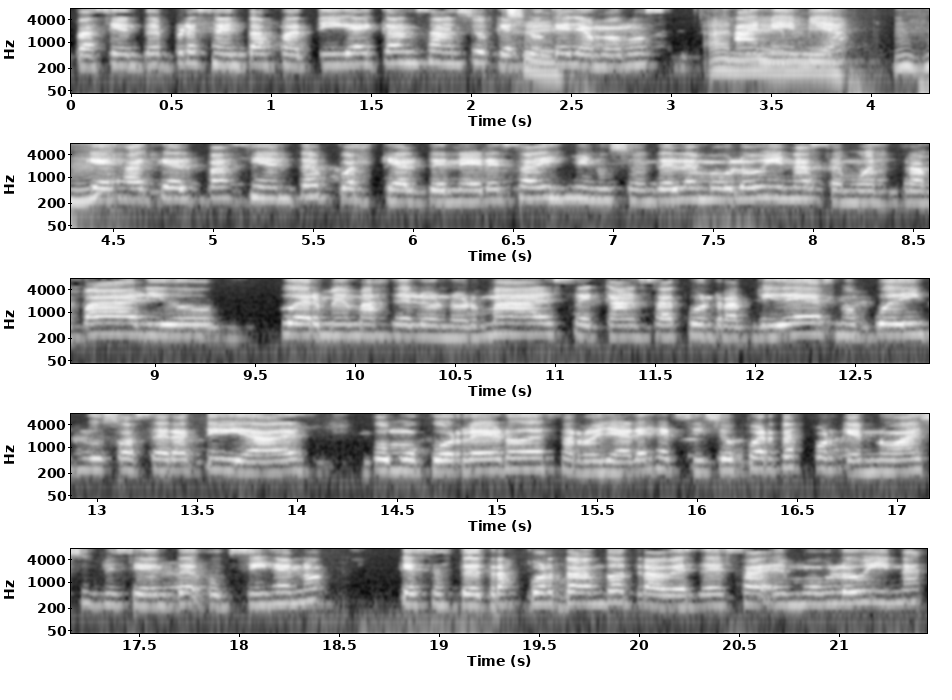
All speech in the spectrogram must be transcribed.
paciente presenta fatiga y cansancio, que es lo que llamamos anemia, que es aquel paciente pues que al tener esa disminución de la hemoglobina se muestra pálido, duerme más de lo normal, se cansa con rapidez, no puede incluso hacer actividades como correr o desarrollar ejercicios fuertes porque no hay suficiente oxígeno que se esté transportando a través de esa hemoglobina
